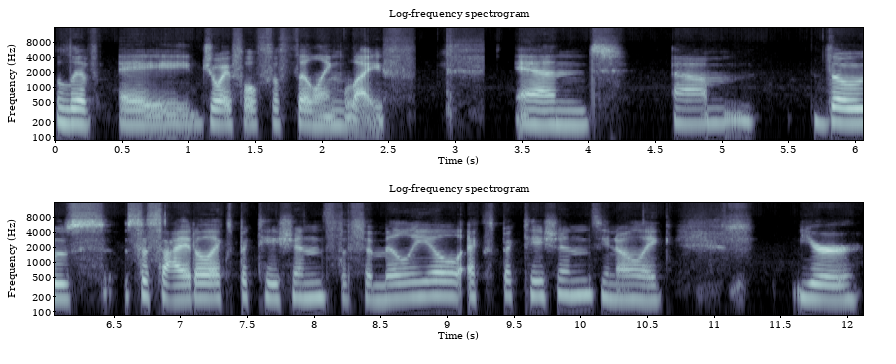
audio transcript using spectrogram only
live a joyful, fulfilling life, and um, those societal expectations, the familial expectations. You know, like you're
